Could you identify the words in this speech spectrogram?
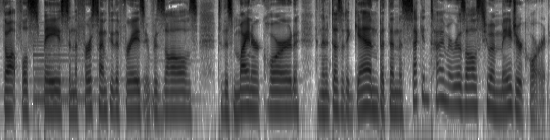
thoughtful space, and the first time through the phrase, it resolves to this minor chord, and then it does it again, but then the second time it resolves to a major chord,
